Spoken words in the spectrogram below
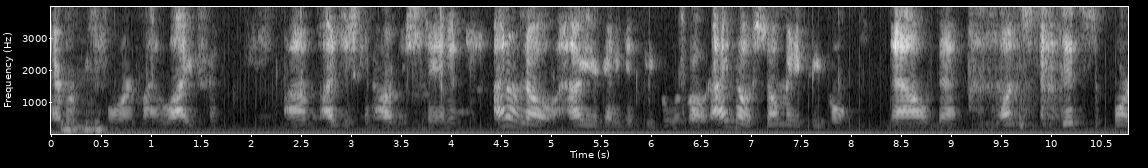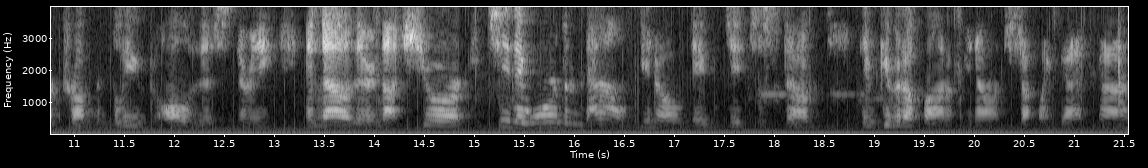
ever before in my life, and um, I just can hardly stand it. I don't know how you're going to get people to vote. I know so many people now that once did support Trump and believed all of this and everything, and now they're not sure. See, they wore them down. You know, they they just um, they've given up on them. You know, and stuff like that. Uh,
